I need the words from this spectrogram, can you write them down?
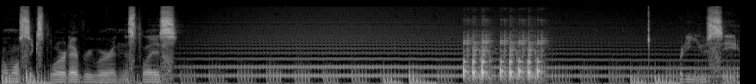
Almost explored everywhere in this place. What do you see?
